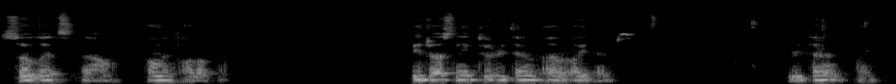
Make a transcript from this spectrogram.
so let's um, comment all of them. We just need to return our items. Return items.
